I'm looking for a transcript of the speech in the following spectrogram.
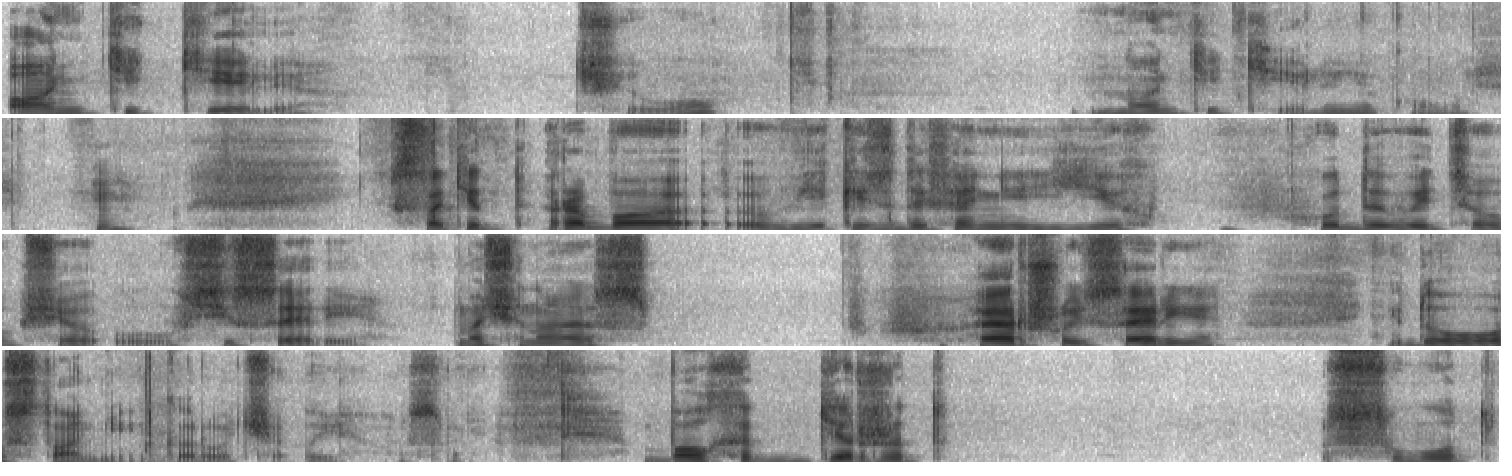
антителе. Чого? На антителі якомусь. Хм. Кстати, треба в якійсь диханні їх подивитися вообще всі серії. Починає з першої серії і до останньої, короче. Ой, господи. Балхет держит свод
